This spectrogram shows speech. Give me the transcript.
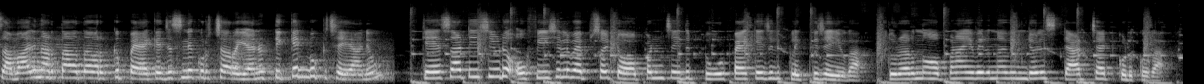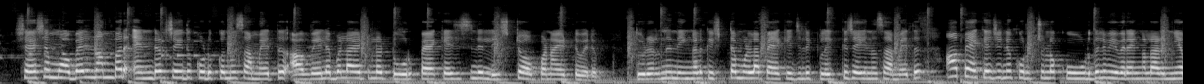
സവാരി നടത്താത്തവർക്ക് പാക്കേജസിനെ കുറിച്ച് അറിയാനും ടിക്കറ്റ് ബുക്ക് ചെയ്യാനും കെ എസ് ആർ ടി സിയുടെ ഒഫീഷ്യൽ വെബ്സൈറ്റ് ഓപ്പൺ ചെയ്ത് ടൂർ പാക്കേജിൽ ക്ലിക്ക് ചെയ്യുക. തുടർന്ന് ഓപ്പൺ ആയി വരുന്ന വിൻഡോയിൽ സ്റ്റാർട്ട് ചാറ്റ് കൊടുക്കുക. ശേഷം മൊബൈൽ നമ്പർ എന്റർ ചെയ്ത് കൊടുക്കുന്ന സമയത്ത് അവൈലബിൾ ആയിട്ടുള്ള ടൂർ പാക്കേജസിന്റെ ലിസ്റ്റ് ഓപ്പൺ ആയിട്ട് വരും. തുടർന്ന് നിങ്ങൾക്ക് ഇഷ്ടമുള്ള പാക്കേജിൽ ക്ലിക്ക് ചെയ്യുന്ന സമയത്ത് ആ പാക്കേജിനെ കുറിച്ചുള്ള കൂടുതൽ വിവരങ്ങൾ അടങ്ങിയ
